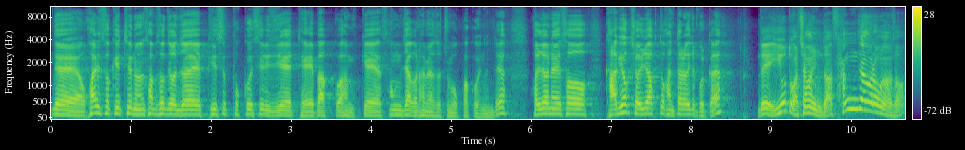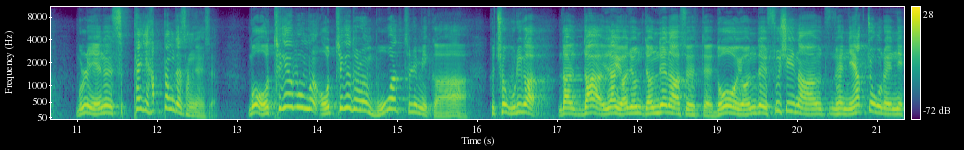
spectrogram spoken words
네, 화이트 서킷은 삼성전자의 비스포크 시리즈의 대박과 함께 성장을 하면서 주목받고 있는데요. 관련해서 가격 전략도 간단하게 좀 볼까요? 네, 이것도 마찬가지입니다. 상장을 하고 나서 물론 얘는 스펙이 합병돼서 상장했어요. 뭐 어떻게 보면 어떻게 들으면 뭐가 틀립니까? 그쵸 우리가 나 나 나 연대 나왔을 때너 연대 수시 나왔니? 학종으로 했니?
